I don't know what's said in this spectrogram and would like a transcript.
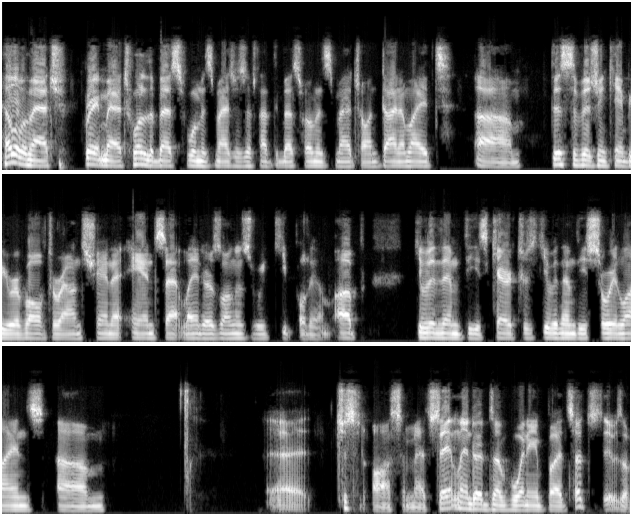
hell of a match, great match, one of the best women's matches, if not the best women's match on Dynamite. Um, this division can be revolved around Shanna and Statlander as long as we keep building them up, giving them these characters, giving them these storylines. Um, uh, just an awesome match. Statlander ends up winning, but such it was a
